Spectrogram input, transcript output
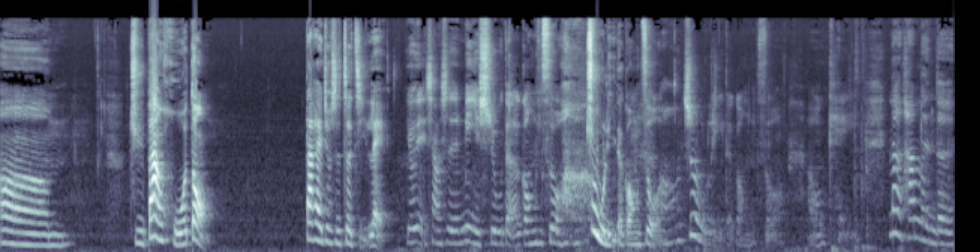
嗯，举办活动，大概就是这几类。有点像是秘书的工作，助理的工作哦，助理的工作。OK，那他们的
